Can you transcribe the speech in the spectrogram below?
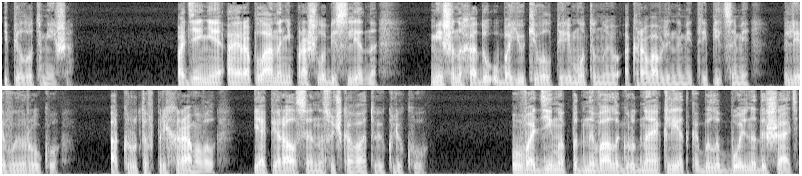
и пилот Миша. Падение аэроплана не прошло бесследно. Миша на ходу убаюкивал перемотанную окровавленными тряпицами левую руку, а Крутов прихрамывал и опирался на сучковатую клюку. У Вадима поднывала грудная клетка, было больно дышать.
